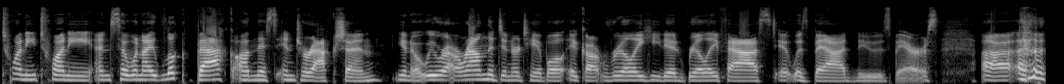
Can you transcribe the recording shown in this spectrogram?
2020 and so when I look back on this interaction, you know, we were around the dinner table, it got really heated really fast. It was bad news bears. Uh,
